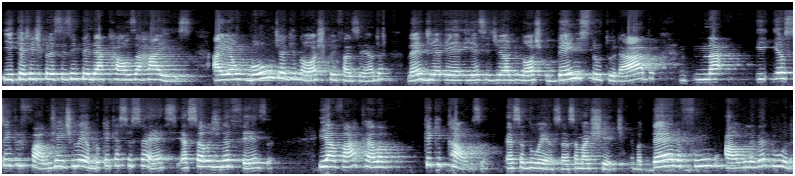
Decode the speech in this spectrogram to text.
e que a gente precisa entender a causa raiz. Aí é um bom diagnóstico em fazenda, né? E, esse diagnóstico bem estruturado. Na, e, eu sempre falo, gente, lembra o que é CCS? É a célula de defesa. E a vaca, ela, o que, que causa essa doença, essa machete? É bactéria, fungo, algo levedura.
